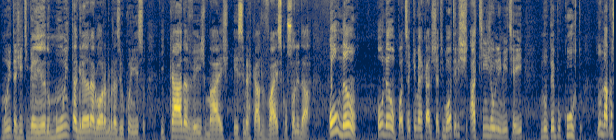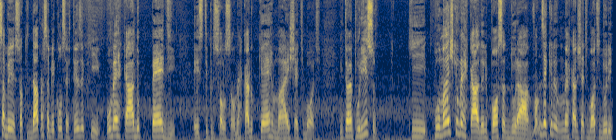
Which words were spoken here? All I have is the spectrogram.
muita gente ganhando muita grana agora no Brasil com isso e cada vez mais esse mercado vai se consolidar. Ou não, ou não. Pode ser que o mercado de chatbot eles atinja um limite aí num tempo curto. Não dá para saber, só que dá para saber com certeza que o mercado pede esse tipo de solução. O mercado quer mais chatbot. Então é por isso que, por mais que o mercado ele possa durar, vamos dizer que o mercado de chatbot dure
